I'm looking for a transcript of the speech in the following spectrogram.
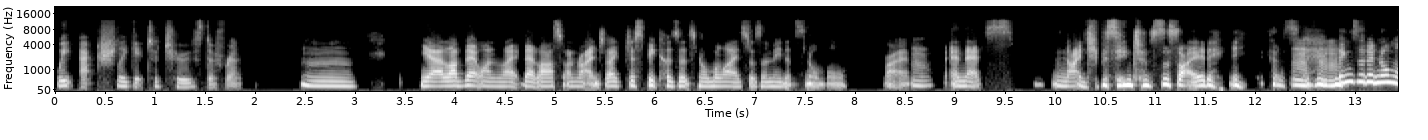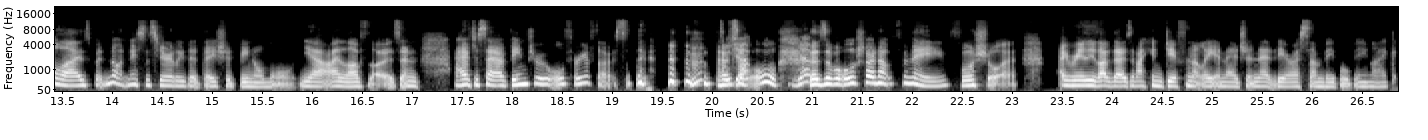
we actually get to choose different. Mm. Yeah, I love that one, like that last one, right? Like just because it's normalized doesn't mean it's normal, right? Mm. And that's 90% of society mm-hmm. things that are normalized but not necessarily that they should be normal yeah i love those and i have to say i've been through all three of those Mm, those yep. have all Yep. those have all shown up for me for sure I really love those. And I can definitely imagine that there are some people being like,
